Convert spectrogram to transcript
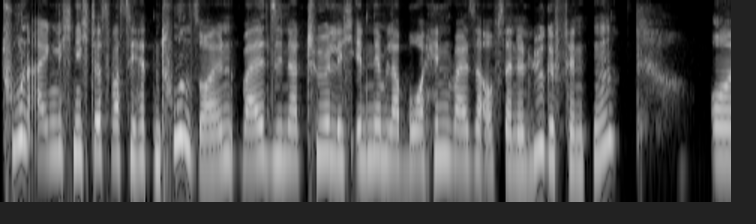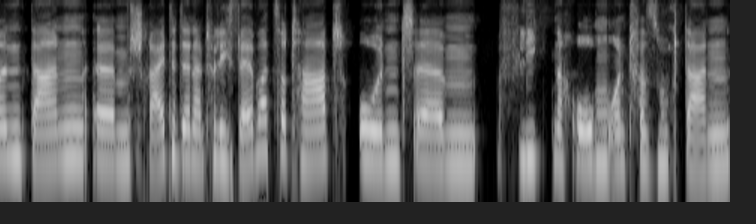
tun eigentlich nicht das, was sie hätten tun sollen, weil sie natürlich in dem Labor Hinweise auf seine Lüge finden. Und dann, ähm, schreitet er natürlich selber zur Tat und, ähm, fliegt nach oben und versucht dann,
